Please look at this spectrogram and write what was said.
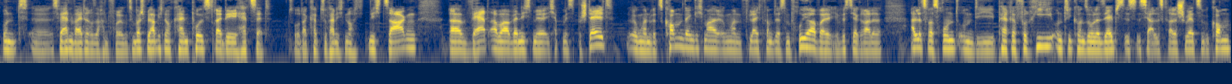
Und äh, es werden weitere Sachen folgen. Zum Beispiel habe ich noch kein Puls 3D Headset. So, dazu kann ich noch nichts sagen. Äh, werd aber, wenn ich mir, ich habe mir es bestellt, irgendwann wird's kommen, denke ich mal. Irgendwann, vielleicht kommt es im Frühjahr, weil ihr wisst ja gerade, alles, was rund um die Peripherie und die Konsole selbst ist, ist ja alles gerade schwer zu bekommen.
